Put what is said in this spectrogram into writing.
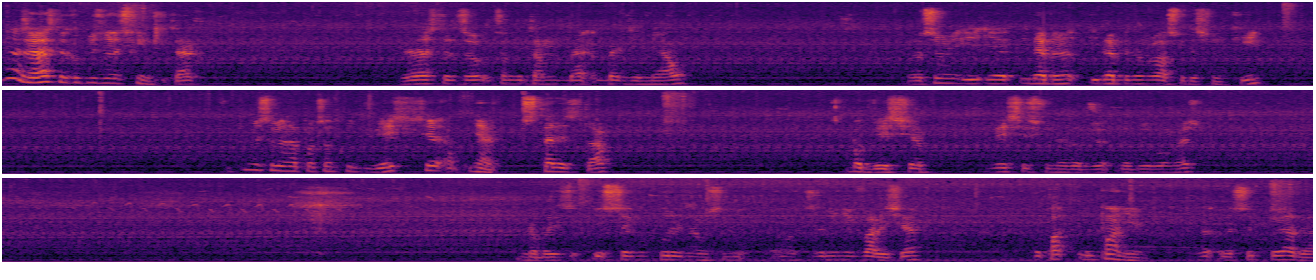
no zaraz tylko kupimy świnki, tak? Zaraz to, co, co mi tam będzie miał. Zobaczymy ile, ile, będą- rosły te świnki. Kupimy sobie na początku 200, a nie, 400. Bo 200. 200 świnek dobrze, dobrze pomyśl. Dobra, jeszcze- kukurydzę musimy, o, żeby nie wali się. O, pa, o panie, szybko jadę.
